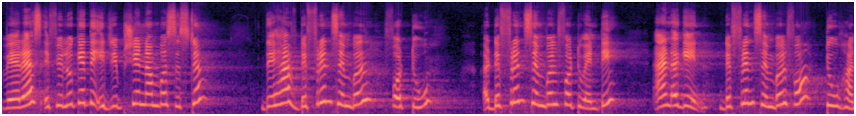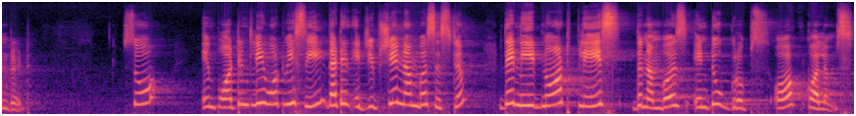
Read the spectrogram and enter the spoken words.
Whereas if you look at the Egyptian number system, they have different symbol for 2, a different symbol for 20, and again, different symbol for 200. So, importantly, what we see that in Egyptian number system, they need not place the numbers into groups or columns.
